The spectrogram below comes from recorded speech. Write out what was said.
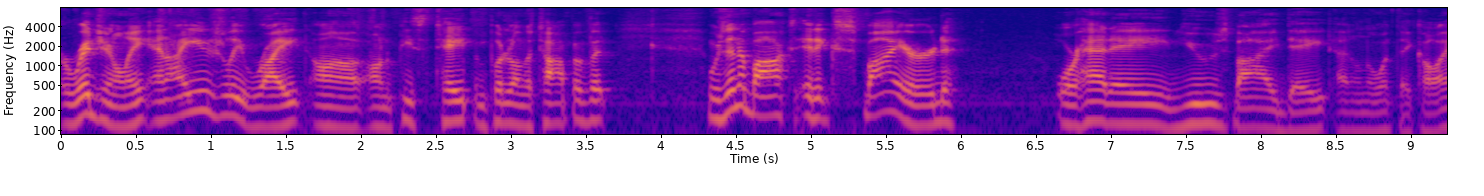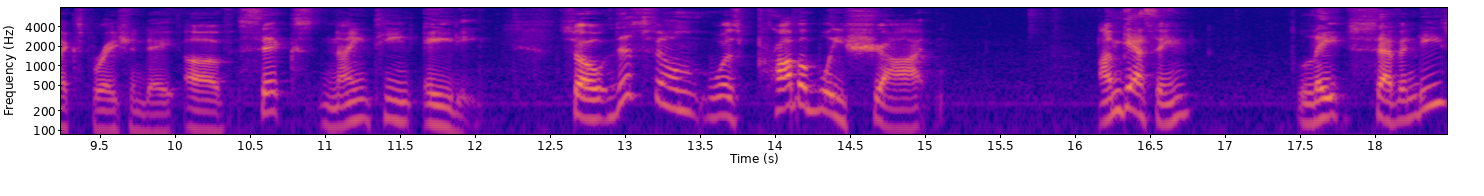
originally, and I usually write uh, on a piece of tape and put it on the top of it. It was in a box, it expired or had a use by date, I don't know what they call it, expiration date of 6 1980. So this film was probably shot, I'm guessing, late 70s,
